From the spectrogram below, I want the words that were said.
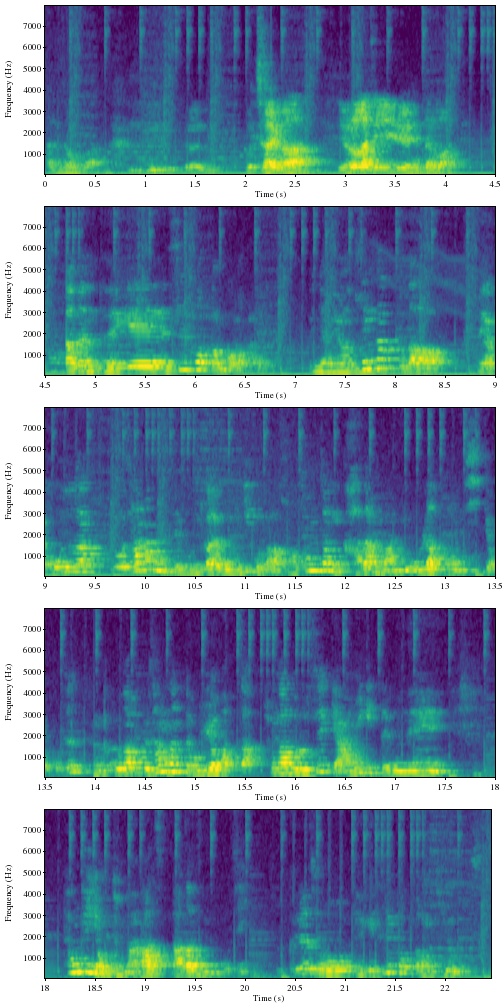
반성과 그런 고찰과 여러 가지를 했던 것 같아요 나는 되게 슬펐던 것 같아. 왜냐면 생각보다 내가 고등학교 3학년 때 문과에 옮기고 나서 성적이 가장 많이 올랐던 시기였거든. 고등학교 3학년 때 올려봤자 종합으로 쓸 게 아니기 때문에 평균이 엄청 낮아, 낮아지는 거지. 그래서 되게 슬펐던 기억이 있어.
